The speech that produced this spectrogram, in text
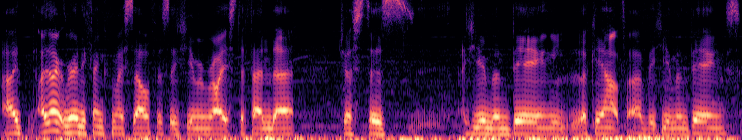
I, I don't really think of myself as a human rights defender, just as a human being looking out for other human beings.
